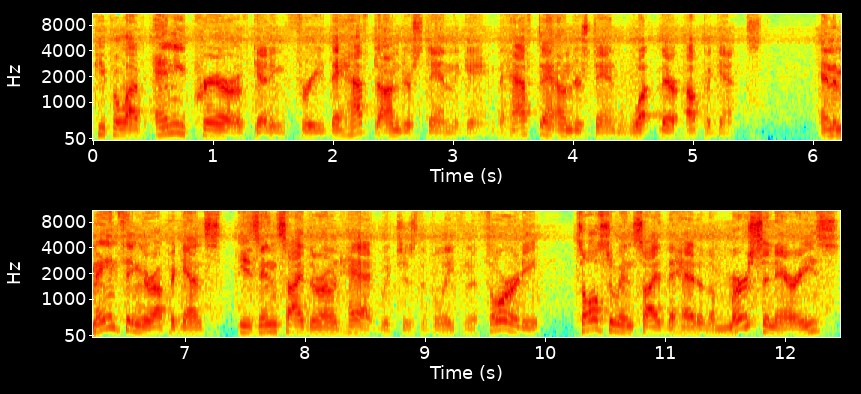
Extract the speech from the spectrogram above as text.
people have any prayer of getting free, they have to understand the game. They have to understand what they're up against. And the main thing they're up against is inside their own head, which is the belief in authority. It's also inside the head of the mercenaries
